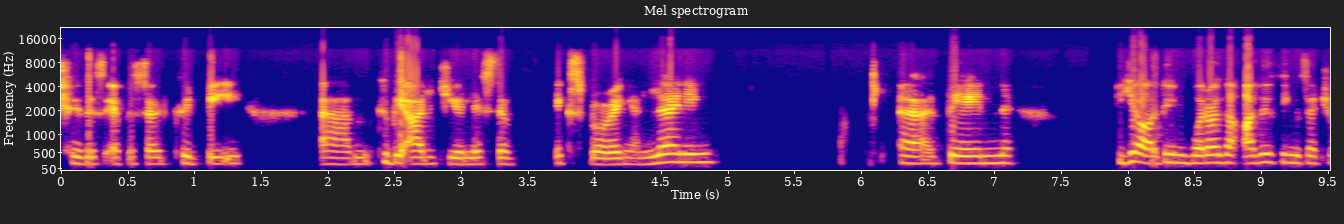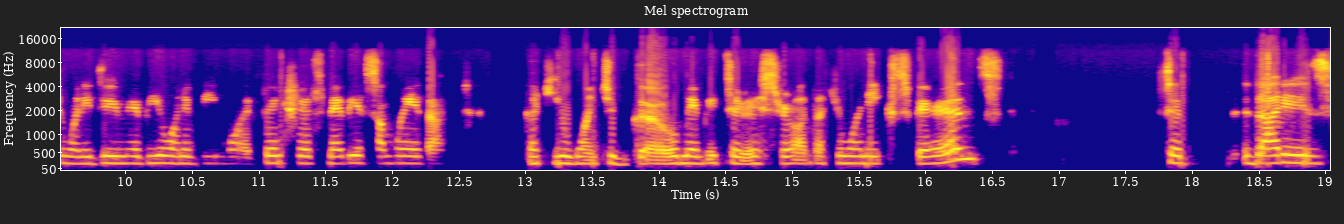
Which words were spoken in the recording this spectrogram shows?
to this episode could be um, could be added to your list of exploring and learning. Uh, then yeah, then what are the other things that you want to do? Maybe you want to be more adventurous. Maybe it's somewhere that that you want to go. Maybe it's a restaurant that you want to experience. So that is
